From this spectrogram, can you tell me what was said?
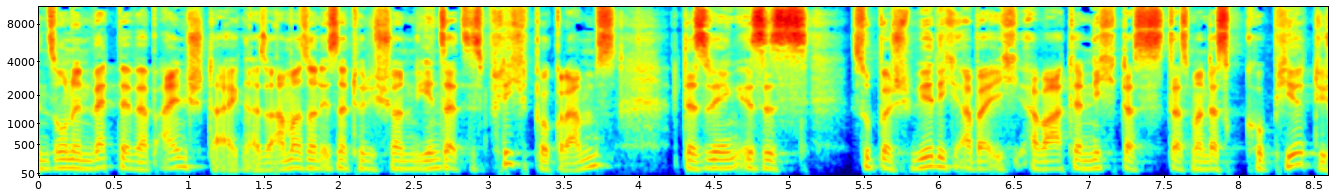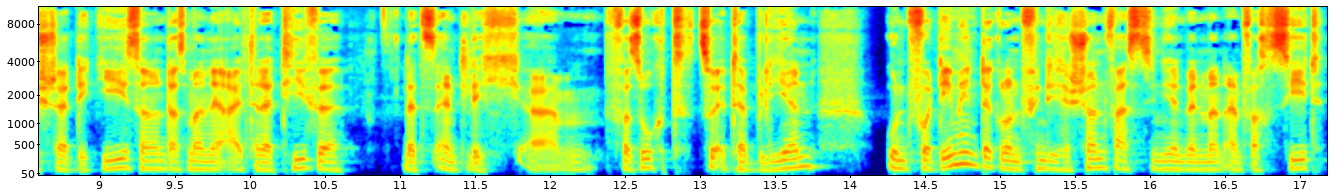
in so einen Wettbewerb einsteigen. Also Amazon ist natürlich schon jenseits des Pflichtprogramms, deswegen ist es super schwierig, aber ich erwarte nicht, dass, dass man das kopiert, die Strategie, sondern dass man eine Alternative letztendlich ähm, versucht zu etablieren. Und vor dem Hintergrund finde ich es schon faszinierend, wenn man einfach sieht,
